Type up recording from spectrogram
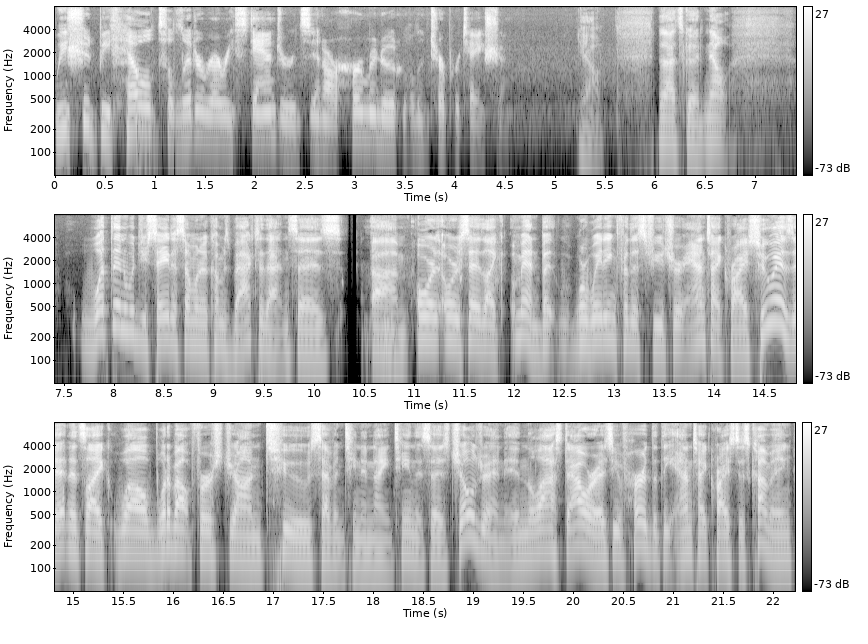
We should be held to literary standards in our hermeneutical interpretation. Yeah, no, that's good. Now, what then would you say to someone who comes back to that and says, um, or or say like, oh man, but we're waiting for this future antichrist. Who is it? And it's like, well, what about First John 2, 17 and 19 that says, Children, in the last hour, as you've heard that the antichrist is coming,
